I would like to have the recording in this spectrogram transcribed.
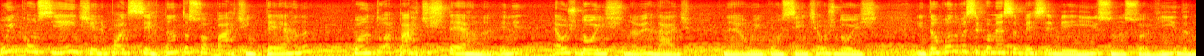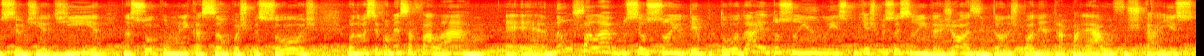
O inconsciente ele pode ser tanto a sua parte interna quanto a parte externa. Ele é os dois, na verdade. Né? O inconsciente é os dois. Então, quando você começa a perceber isso na sua vida, no seu dia a dia, na sua comunicação com as pessoas, quando você começa a falar, é, é, não falar do seu sonho o tempo todo, ah, eu tô sonhando isso porque as pessoas são invejosas, então elas podem atrapalhar ou ofuscar isso,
